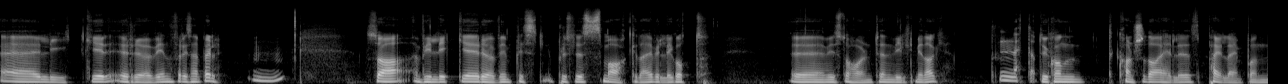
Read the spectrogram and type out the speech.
eh, liker rødvin, f.eks., Mhm. Så vil ikke rødvin plutselig, smake deg veldig godt eh, hvis du har den til en vilt middag. Nettopp. Du kan kanskje da heller peile deg inn på en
